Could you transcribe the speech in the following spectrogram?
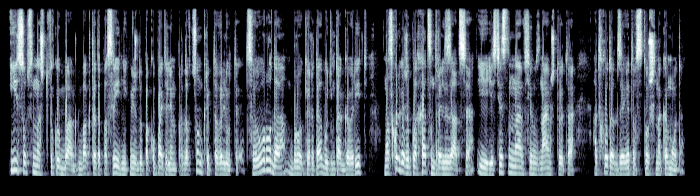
И, собственно, что такое BACT? BACT – это посредник между покупателем и продавцом криптовалюты. Это своего рода брокер, да, будем так говорить. Насколько же плоха централизация? И, естественно, все мы знаем, что это отход от заветов Стоши Накамото.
